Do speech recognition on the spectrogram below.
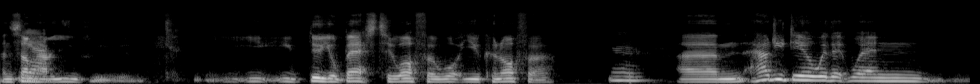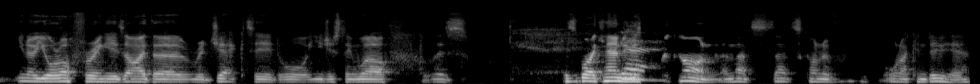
and somehow yeah. you you you do your best to offer what you can offer. Mm. Um, how do you deal with it when you know your offering is either rejected or you just think well there's this is what i can do yeah. this is what i can't and that's that's kind of all i can do here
